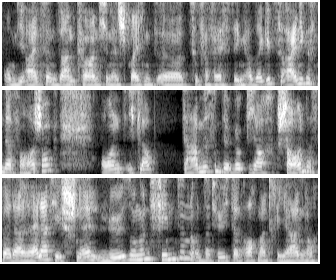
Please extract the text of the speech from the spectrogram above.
um die einzelnen Sandkörnchen entsprechend äh, zu verfestigen. Also da gibt es einiges in der Forschung und ich glaube, da müssen wir wirklich auch schauen, dass wir da relativ schnell Lösungen finden und natürlich dann auch Materialien auch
